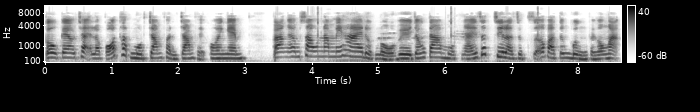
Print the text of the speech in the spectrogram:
Cầu kèo chạy là có thật 100% phải không anh em? Và ngày hôm sau 52 được nổ về cho chúng ta một nháy rất chi là rực rỡ và tưng bừng phải không ạ?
